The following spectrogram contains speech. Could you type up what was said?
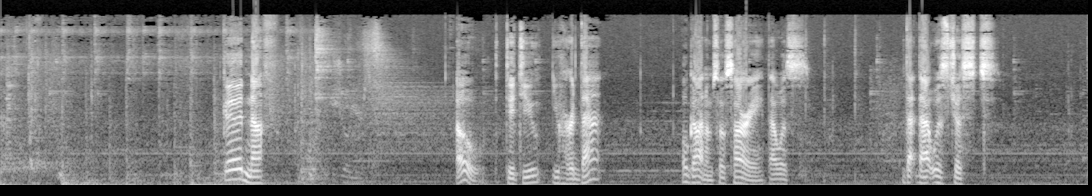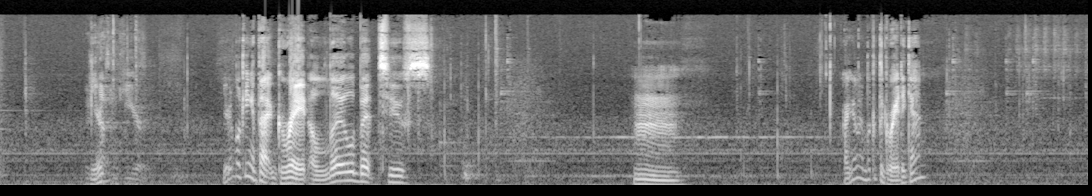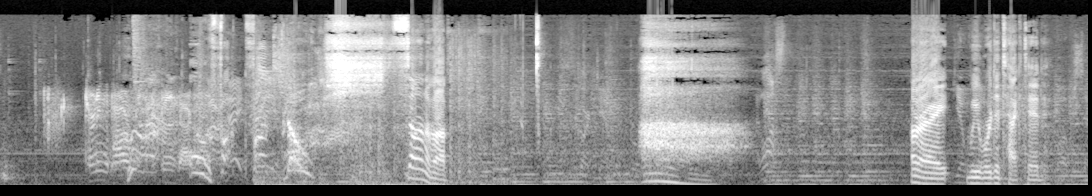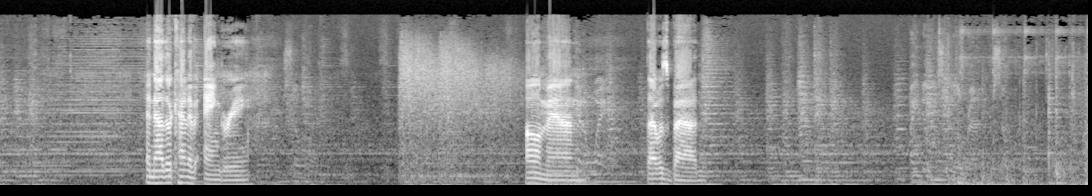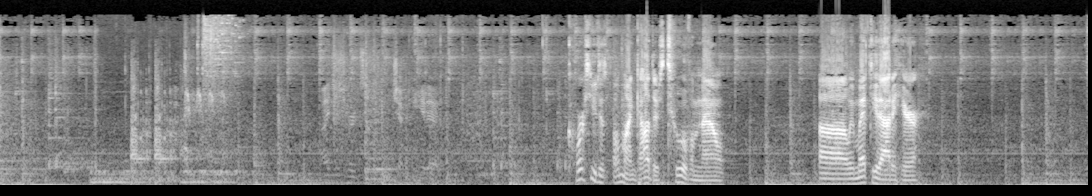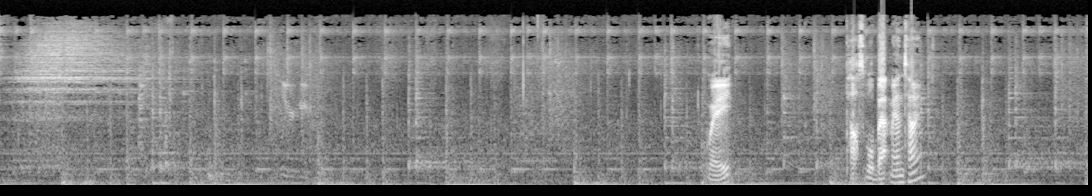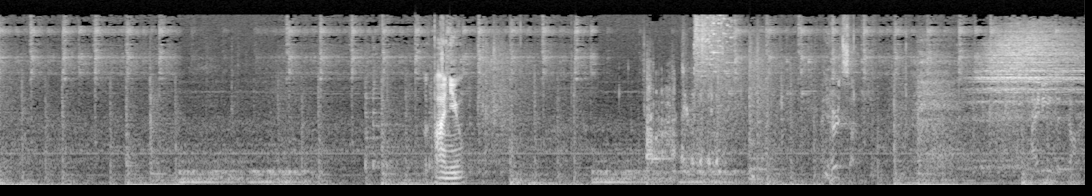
Good enough. Oh, did you? You heard that? Oh god, I'm so sorry. That was... That, that was just... There's Here? nothing here. You're looking at that grate a little bit too... S- hmm... Are you gonna look at the grate again? Turning the power for the 15 back Oh, fuck, fuck, no! Son of a... lost. Alright, we were detected. And now they're kind of angry. Oh man, that was bad. Of course you just. Oh my god, there's two of them now. Uh, we might have to get out of here. Wait. Possible Batman time? Look behind you. I heard something. Hiding in the dark.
